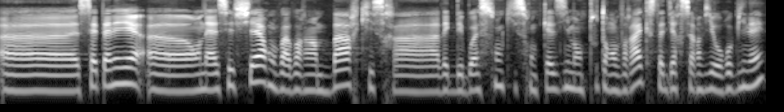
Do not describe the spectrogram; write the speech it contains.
cette année, on est assez fiers. On va avoir un bar qui sera avec des boissons qui seront quasiment toutes en vrac, c'est-à-dire servies au robinet.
